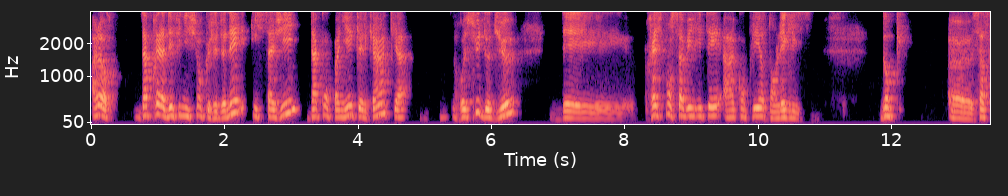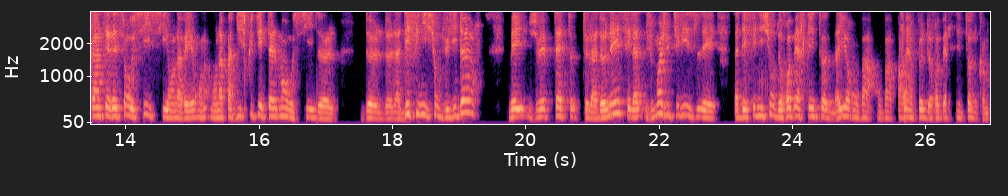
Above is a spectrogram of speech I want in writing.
Alors, d'après la définition que j'ai donnée, il s'agit d'accompagner quelqu'un qui a reçu de Dieu des responsabilités à accomplir dans l'Église. Donc, euh, ça serait intéressant aussi si on avait, on n'a pas discuté tellement aussi de, de, la définition du leader, mais je vais peut-être te la donner. La, moi, j'utilise la définition de Robert Clinton. D'ailleurs, on va, on va parler un peu de Robert Clinton comme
